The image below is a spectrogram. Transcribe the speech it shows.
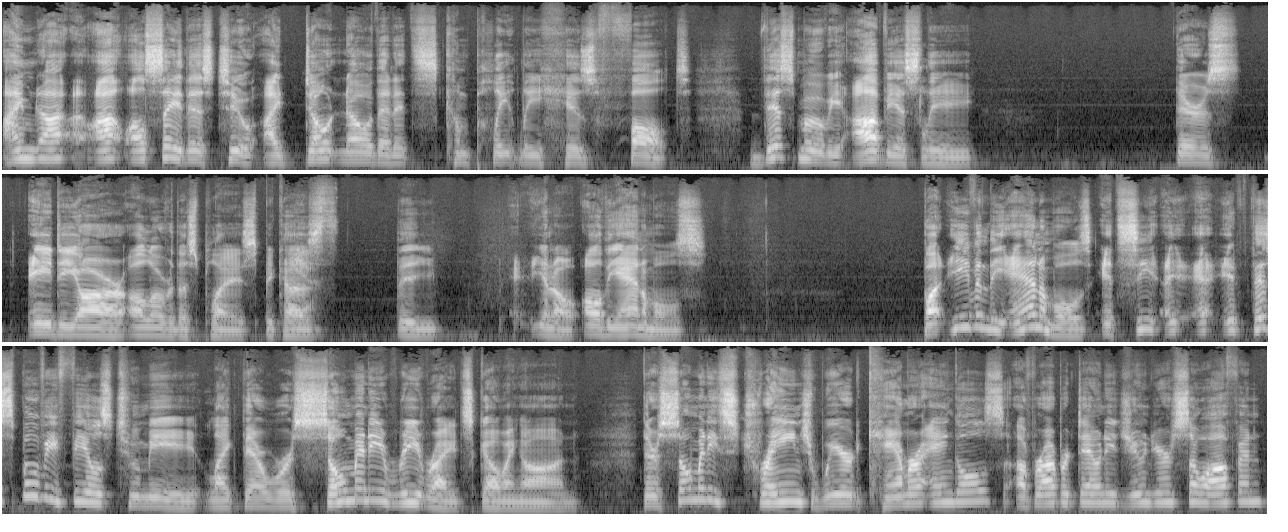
I'm not I'll, I'll say this too. I don't know that it's completely his fault. This movie obviously there's ADR all over this place because the you know all the animals but even the animals it see it, this movie feels to me like there were so many rewrites going on there's so many strange, weird camera angles of Robert Downey Jr. so often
